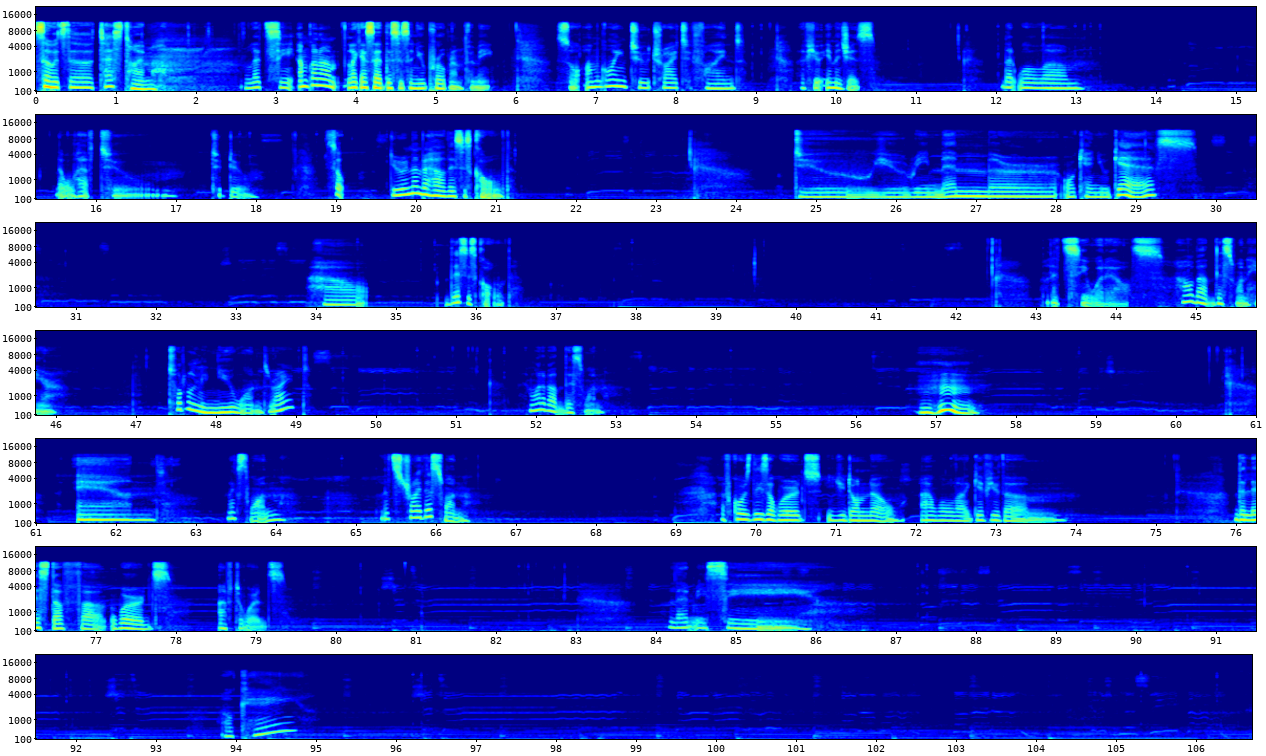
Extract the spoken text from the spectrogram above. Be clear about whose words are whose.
Speaker 1: So it's the test time. Let's see. I'm gonna, like I said, this is a new program for me. So I'm going to try to find a few images that will um, that will have to to do. So, do you remember how this is called? Do you remember or can you guess how this is called? Let's see what else. How about this one here? Totally new ones, right? And what about this one? Mm-hmm. And next one. Let's try this one. Of course, these are words you don't know. I will uh, give you the um, the list of uh, words afterwards. Let me see. Okay.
